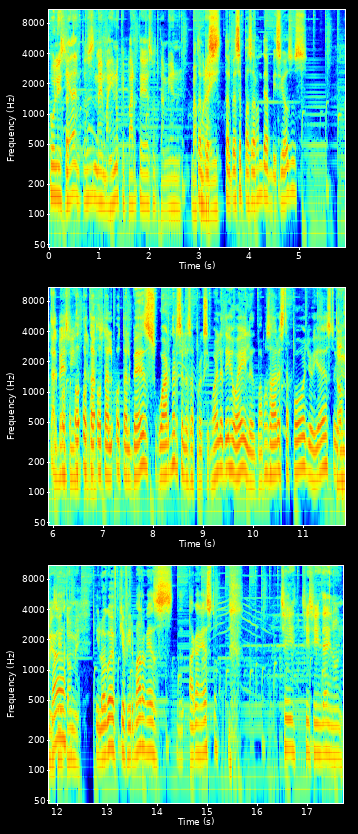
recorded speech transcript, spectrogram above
publicidad, entonces me imagino que parte de eso también va tal por vez, ahí. Tal vez se pasaron de ambiciosos. Tal vez, o, sí, o, o, tal ta, o, tal, o, tal, vez Warner se les aproximó y les dijo, hey, les vamos a dar este apoyo y esto y tome, acá. Sí, tome. Y luego que firmaron es, hagan esto. Sí, sí, sí, de ahí no.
